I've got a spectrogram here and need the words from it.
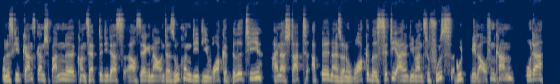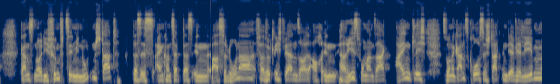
Und es gibt ganz, ganz spannende Konzepte, die das auch sehr genau untersuchen, die die Walkability einer Stadt abbilden, also eine Walkable City, eine, die man zu Fuß gut belaufen kann. Oder ganz neu die 15-Minuten-Stadt. Das ist ein Konzept, das in Barcelona verwirklicht werden soll, auch in Paris, wo man sagt, eigentlich so eine ganz große Stadt, in der wir leben,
